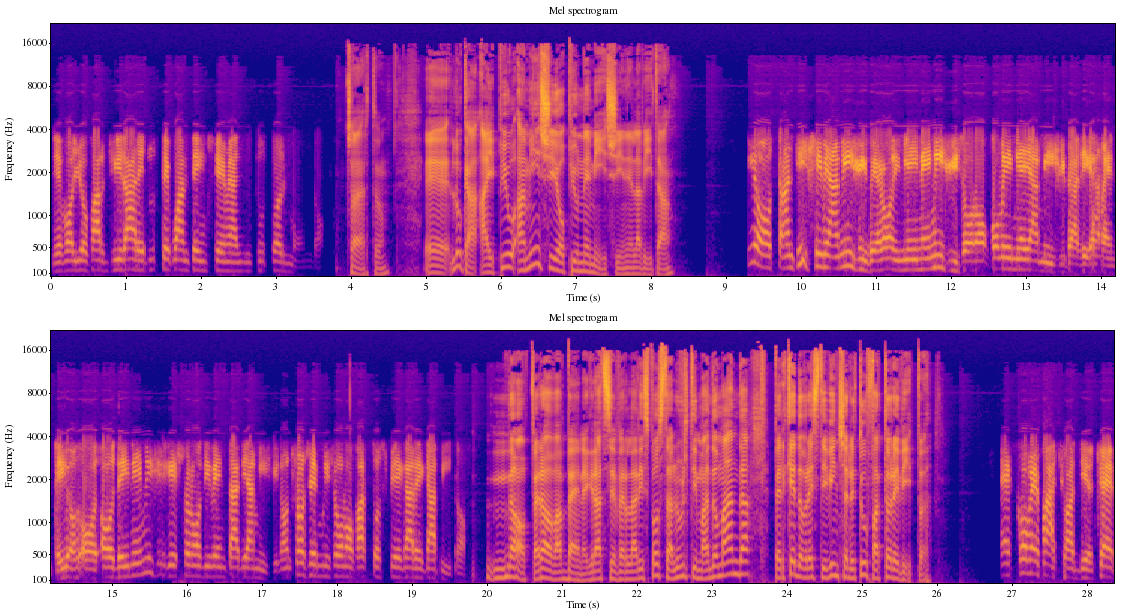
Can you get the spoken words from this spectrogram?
le voglio far girare tutte quante insieme in tutto il mondo. Certo. Eh, Luca, hai più amici o più nemici nella vita? Io ho tantissimi amici, però i miei nemici sono come i miei amici praticamente. Io ho, ho dei nemici che sono diventati amici. Non so se mi sono fatto spiegare, capito? No, però va bene, grazie per la risposta. L'ultima domanda, perché dovresti vincere tu fattore VIP? E come faccio a dire? Cioè,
